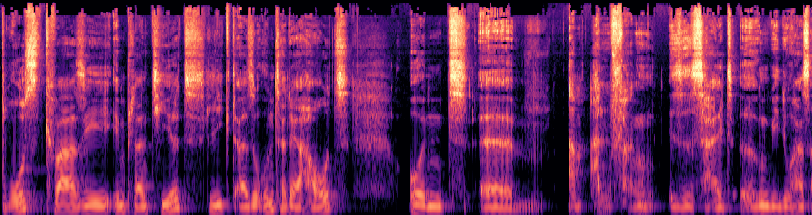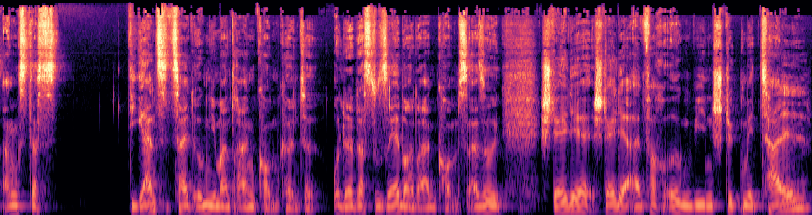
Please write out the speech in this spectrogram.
Brust quasi implantiert, liegt also unter der Haut und äh, am Anfang ist es halt irgendwie, du hast Angst, dass die ganze Zeit irgendjemand drankommen könnte oder dass du selber drankommst. Also stell dir, stell dir einfach irgendwie ein Stück Metall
